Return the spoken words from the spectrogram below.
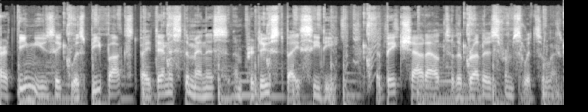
Our theme music was beatboxed by Dennis de Menace and produced by CD. A big shout out to the brothers from Switzerland.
